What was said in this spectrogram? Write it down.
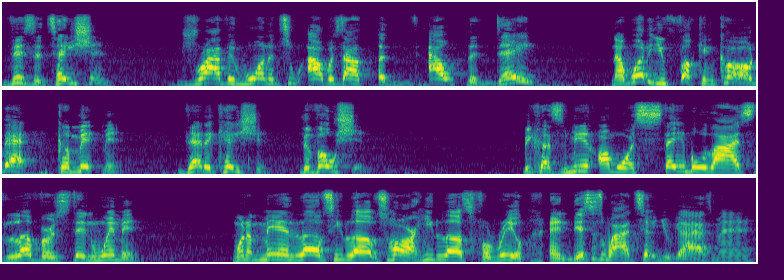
visitation, driving one or two hours out uh, out the day. Now, what do you fucking call that? Commitment, dedication, devotion. Because men are more stabilized lovers than women. When a man loves, he loves hard. He loves for real. And this is why I tell you guys, man,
